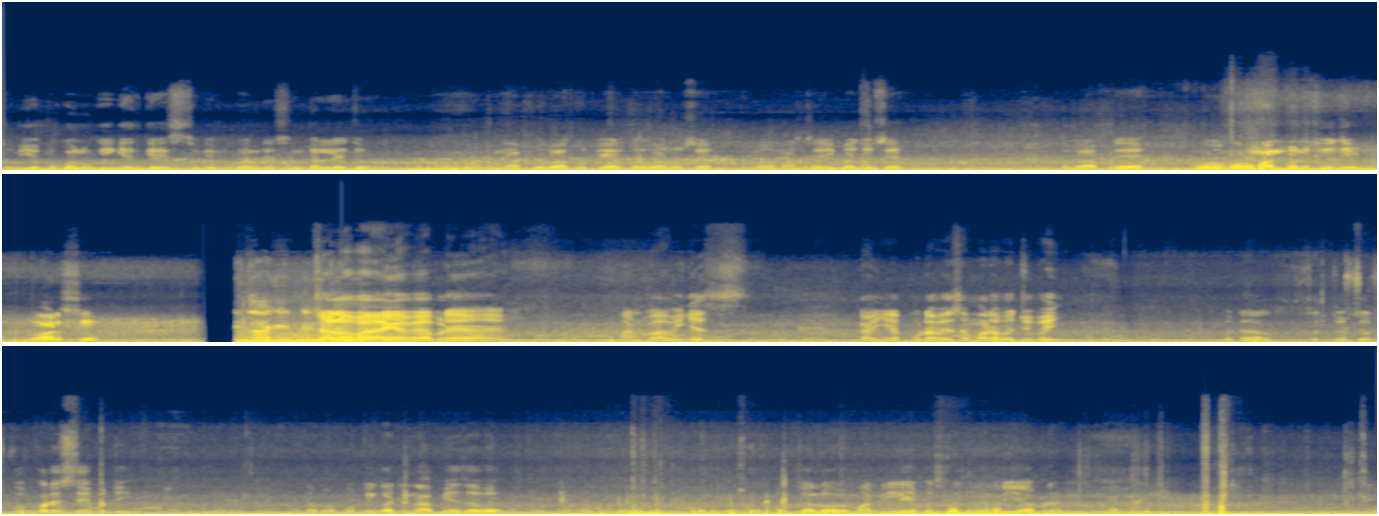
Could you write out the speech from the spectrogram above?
સૂર્ય ભગવાન ઉગી ગયા છે સૂર્ય ભગવાન દર્શન કરી લેજો. અને આપણું વાઘું તૈયાર કરવાનું છે મારો માસા એ બાજુ છે. હવે આપણે મોરું મોરું માનવાનું છે હજી, વાર છે. ચાલો ભાઈ હવે આપણે માંડવા આવી ગયા અહીંયા પુરાવે છે અમારા બાજુભાઈ. બધા સચ્ચું સચકું કરે છે બધી. તમે કુટી કાઢીને આપીએ હવે. ચાલો હવે માંડી લઈએ પછી તમે મળીએ આપણે. તો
